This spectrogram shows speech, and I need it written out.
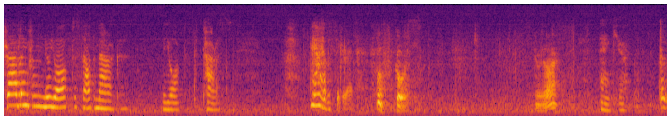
traveling from New York to South America, New York to Paris. May I have a cigarette? Oh, of course. Here we are. Thank you. Uh,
